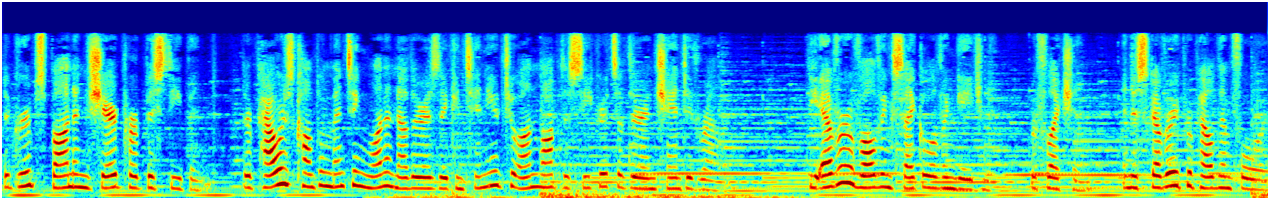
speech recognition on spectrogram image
the group's bond and shared purpose deepened, their powers complementing one another as they continued to unlock the secrets of their enchanted realm. The ever-evolving cycle of engagement, reflection, and discovery propelled them forward,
